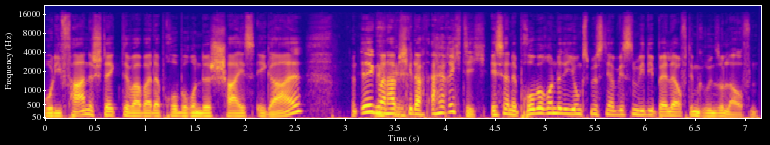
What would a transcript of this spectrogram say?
Wo die Fahne steckte, war bei der Proberunde scheißegal. Und irgendwann habe ich gedacht, ah ja, richtig, ist ja eine Proberunde, die Jungs müssen ja wissen, wie die Bälle auf dem Grün so laufen.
